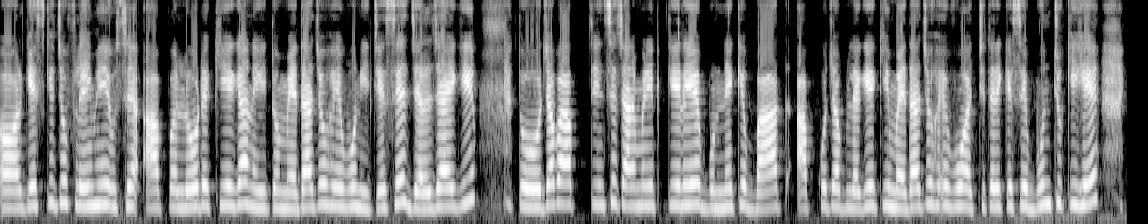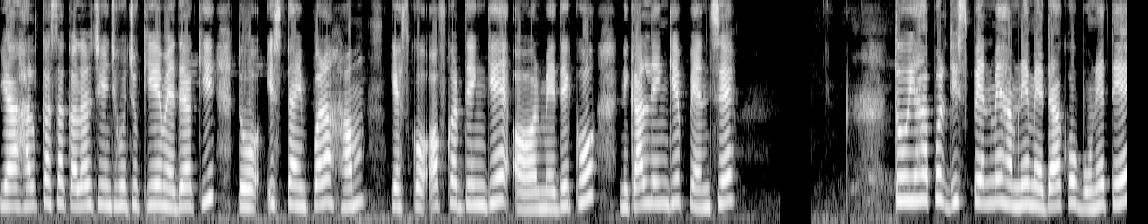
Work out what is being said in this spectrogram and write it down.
और गैस की जो फ्लेम है, उसे आप लो रखिएगा, नहीं तो मैदा जो है वो नीचे से जल जाएगी। तो जब आप तीन से चार मिनट के लिए भुनने के बाद आपको जब लगे कि मैदा जो है वो अच्छी तरीके से भुन चुकी है या हल्का सा कलर चेंज हो चुकी है मैदा की तो इस टाइम पर हम गैस को ऑफ़ कर देंगे और मैदे को निकाल लेंगे पैन से। तो यहाँ पर जिस पेन में हमने मैदा को बुने थे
